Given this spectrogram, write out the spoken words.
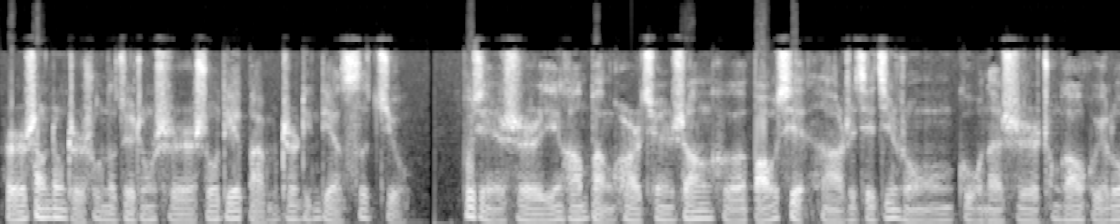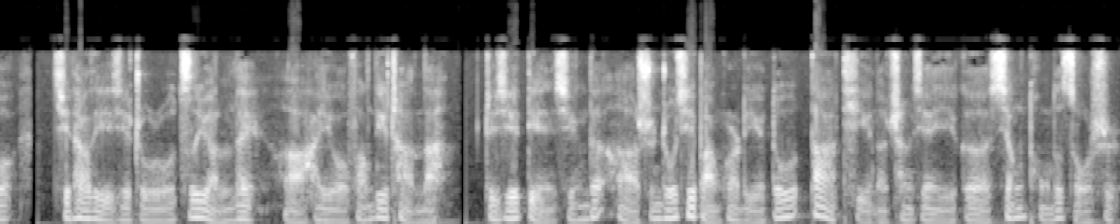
而上证指数呢最终是收跌百分之零点四九。不仅是银行板块、券商和保险啊这些金融股呢是冲高回落。其他的一些诸如资源类啊，还有房地产呐，这些典型的啊顺周期板块里都大体呢呈现一个相同的走势。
